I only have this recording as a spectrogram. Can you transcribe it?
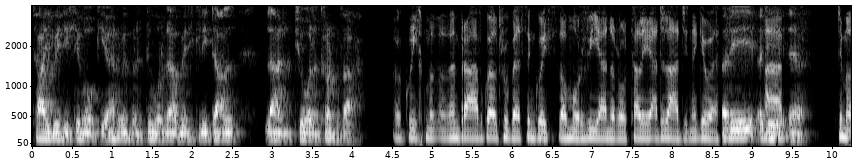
tai wedi llifogi oherwydd bod y dŵr na wedi cael ei dal lan tu ôl y cronfa. O gwych, mae'n ma braf gweld rhywbeth yn gweithio mor fian ar ôl cael ei adeiladu neu gywe. Ydy, ydy, ie. Yeah. Dim o,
